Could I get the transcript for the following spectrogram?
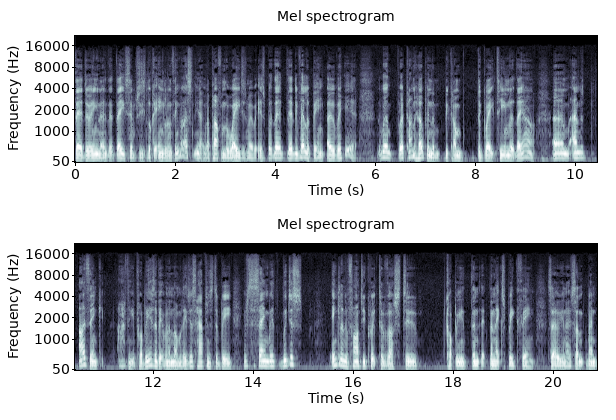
they're doing, you know, they simply look at England and think, well, that's, you know, apart from the wages whatever it is, but they're, they're developing over here. We're, we're kind of helping them become the great team that they are. Um, and I think, I think it probably is a bit of an anomaly. It just happens to be, it's the same with, we just, England are far too quick to rush to copy the, the next big thing. So, you know, some, when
